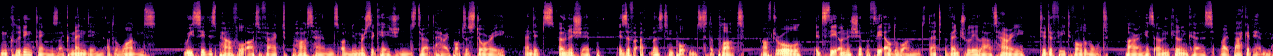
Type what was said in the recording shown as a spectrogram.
including things like mending other wands. We see this powerful artifact pass hands on numerous occasions throughout the Harry Potter story, and its ownership is of utmost importance to the plot. After all, it's the ownership of the Elder Wand that eventually allows Harry to defeat Voldemort, firing his own killing curse right back at him.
